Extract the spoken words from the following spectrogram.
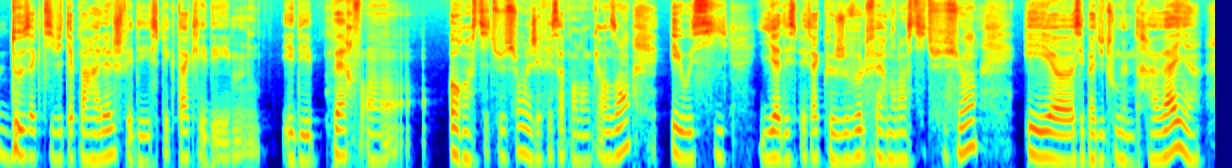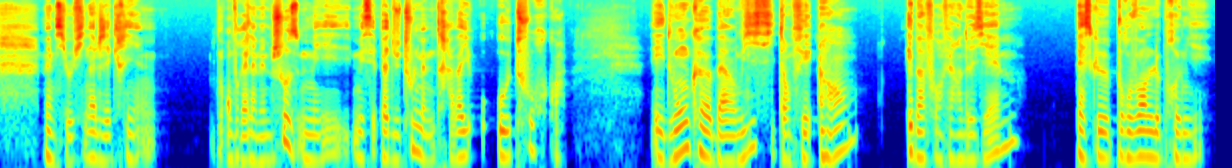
deux activités parallèles. Je fais des spectacles et des, et des perfs hors institution et j'ai fait ça pendant 15 ans. Et aussi, il y a des spectacles que je veux le faire dans l'institution et euh, c'est pas du tout le même travail, même si au final j'écris en vrai la même chose, mais, mais c'est pas du tout le même travail autour, quoi. Et donc, ben oui, si t'en fais un, et ben faut en faire un deuxième, parce que pour vendre le premier,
